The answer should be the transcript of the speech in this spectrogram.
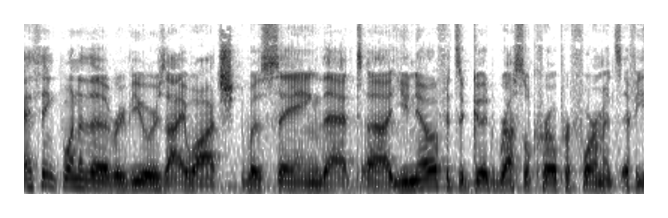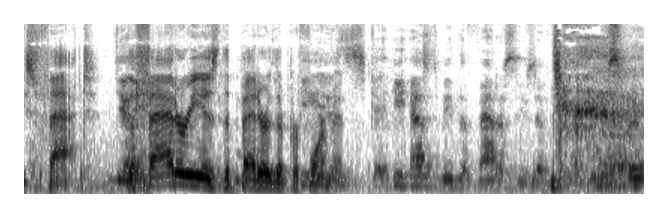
I think one of the reviewers I watch was saying that uh, you know if it's a good Russell Crowe performance if he's fat. Yeah. The fatter he is, the better the He is- performance. He, has to be the fattest he's ever been in this movie.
